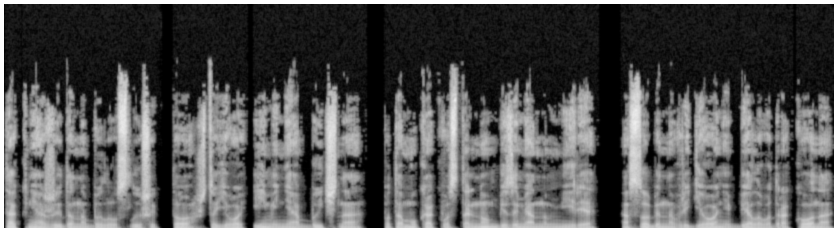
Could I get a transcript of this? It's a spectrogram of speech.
Так неожиданно было услышать то, что его имя необычно, потому как в остальном безымянном мире, особенно в регионе Белого Дракона,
